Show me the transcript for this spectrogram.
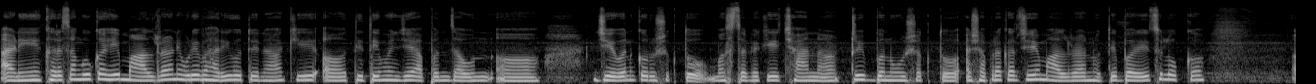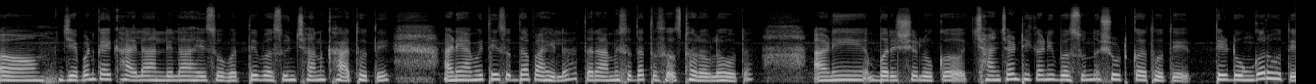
आणि खरं सांगू का हे मालरान एवढे भारी होते ना की तिथे म्हणजे आपण जाऊन जेवण करू शकतो मस्तपैकी छान ट्रिप बनवू शकतो. अशा प्रकारचे हे मालरान होते. बरेच लोक जे पण काही खायला आणलेलं आहे सोबत ते बसून छान खात होते. आणि आम्ही ते सुद्धा पाहिलं तर आम्ही सुद्धा तसंच ठरवलं होतं. आणि बरेचसे लोक छान छान ठिकाणी बसून शूट करत होते. ते डोंगर होते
